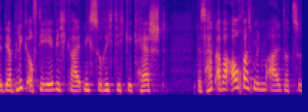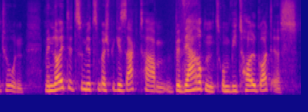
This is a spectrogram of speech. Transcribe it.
der Blick auf die Ewigkeit nicht so richtig gecasht. Das hat aber auch was mit dem Alter zu tun. Wenn Leute zu mir zum Beispiel gesagt haben, bewerbend um wie toll Gott ist,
